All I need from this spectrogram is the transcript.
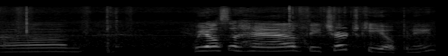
Um, we also have the church key opening,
